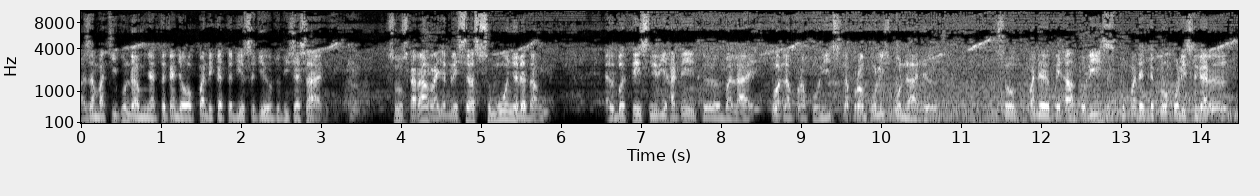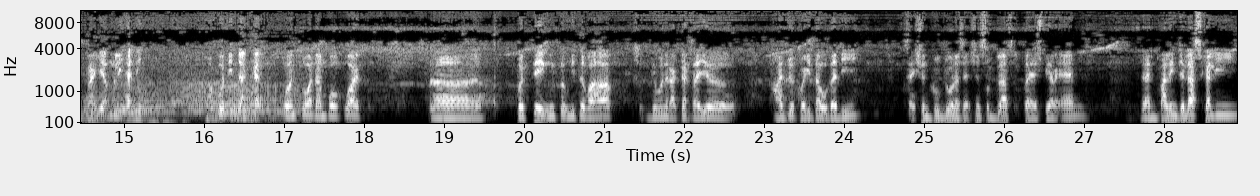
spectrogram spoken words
Azam Baki pun dah menyatakan jawapan dia kata dia sedia untuk disiasat. So sekarang rakyat Malaysia semuanya dah tahu. Albert Tay sendiri hadir ke balai buat laporan polis. Laporan polis pun dah ada. So kepada pihak polis, kepada ketua polis negara, rakyat melihat ni apa tindakan tuan-tuan dan puan-puan uh, penting untuk kita faham di mana rakan saya Majid bagi tahu tadi Section 7 dan Section 11 serta SPRM dan paling jelas sekali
